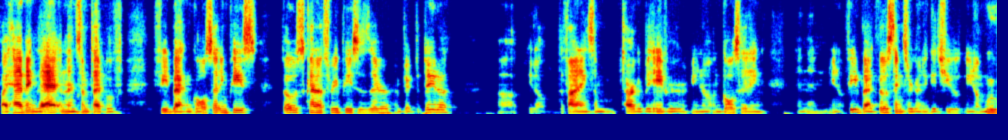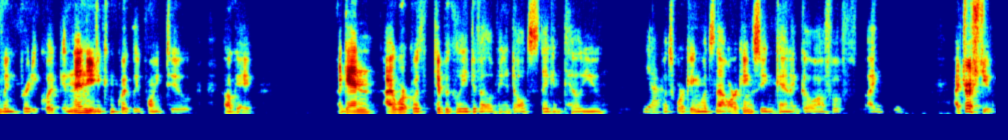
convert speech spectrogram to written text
by having that, and then some type of feedback and goal setting piece, those kind of three pieces there: objective data, uh, you know, defining some target behavior, you know, and goal setting, and then you know, feedback. Those things are going to get you, you know, moving pretty quick, and then you can quickly point to, okay. Again, I work with typically developing adults. They can tell you Yeah. what's working, what's not working, so you can kind of go off of I I trust you.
